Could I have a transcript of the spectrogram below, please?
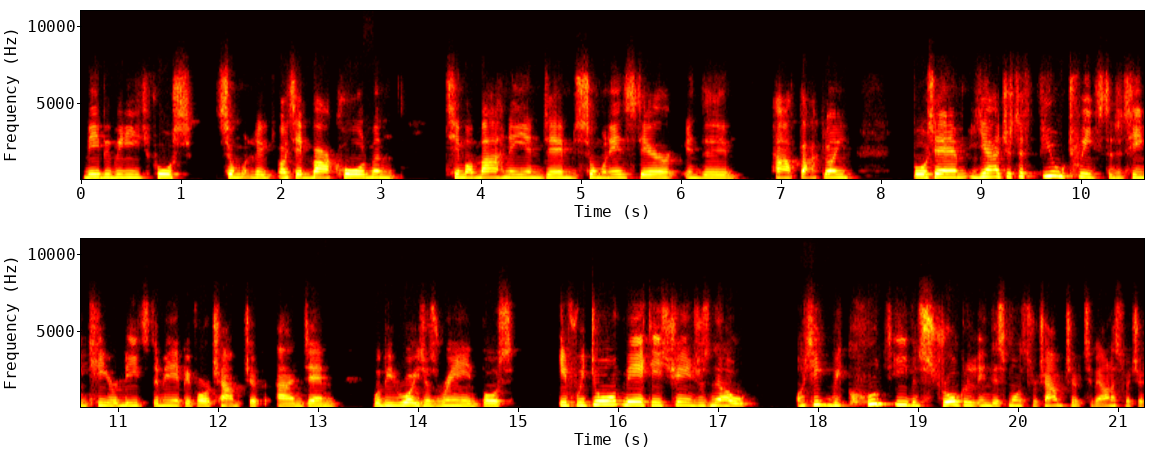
Maybe we need to put someone like I'd say Mark Coleman, Tim O'Mahony, and um, someone else there in the half back line. But um, yeah, just a few tweaks to the team Keir needs to make before championship, and um, will be right as rain. But if we don't make these changes now, I think we could even struggle in this Munster Championship. To be honest with you.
